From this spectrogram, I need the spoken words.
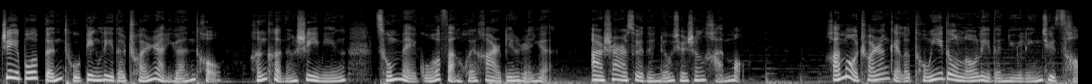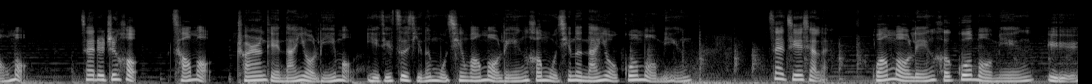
这一波本土病例的传染源头很可能是一名从美国返回哈尔滨人员，二十二岁的留学生韩某。韩某传染给了同一栋楼里的女邻居曹某，在这之后，曹某传染给男友李某以及自己的母亲王某玲和母亲的男友郭某明，再接下来。王某林和郭某明与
